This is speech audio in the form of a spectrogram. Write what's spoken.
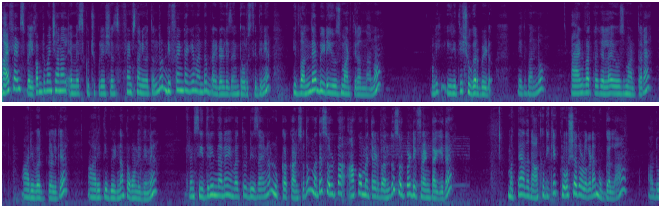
Hi friends welcome to my channel M S Kuchu creations friends ನಾನು ಇವತ್ತೊಂದು ಡಿಫ್ರೆಂಟಾಗಿ ಒಂದು ಬ್ರೈಡಲ್ ಡಿಸೈನ್ ತೋರಿಸ್ತಿದ್ದೀನಿ. ಇದು ಒಂದೇ ಬೀಡ್ ಯೂಸ್ ಮಾಡ್ತಿರೋದು ನಾನು. ನೋಡಿ, ಈ ರೀತಿ ಶುಗರ್ ಬೀಡು ಇದು ಬಂದು ಹ್ಯಾಂಡ್ ವರ್ಕ್ಗೆಲ್ಲ ಯೂಸ್ ಮಾಡ್ತಾರೆ. ಆರಿ ವರ್ಕ್ಗಳಿಗೆ ಆ ರೀತಿ ಬೀಡನ್ನ ತೊಗೊಂಡಿದ್ದೀನಿ. ಫ್ರೆಂಡ್ಸ್ ಇದರಿಂದನೇ ಇವತ್ತು ಡಿಸೈನು ಲುಕ್ಕಾಗಿ ಕಾಣಿಸೋದು. ಮತ್ತು ಸ್ವಲ್ಪ ಹಾಕೋ ಮೆಥಡ್ ಬಂದು ಸ್ವಲ್ಪ ಡಿಫ್ರೆಂಟಾಗಿದೆ ಮತ್ತು ಅದನ್ನು ಹಾಕೋದಕ್ಕೆ ಕ್ರೋಶದೊಳಗಡೆ ನುಗ್ಗಲ್ಲ. ಅದು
